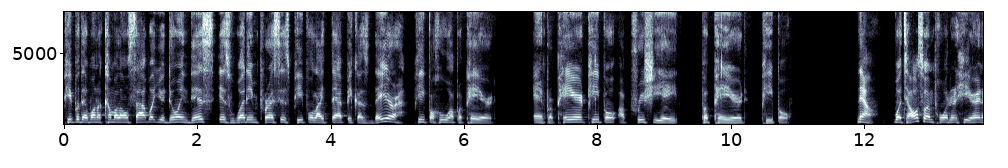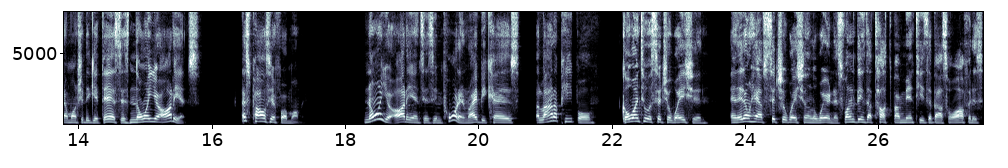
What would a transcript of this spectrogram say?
people that want to come alongside what you're doing. This is what impresses people like that because they are people who are prepared, and prepared people appreciate prepared people. Now, what's also important here, and I want you to get this, is knowing your audience. Let's pause here for a moment. Knowing your audience is important, right? Because a lot of people go into a situation and they don't have situational awareness. One of the things I talk to my mentees about so often is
